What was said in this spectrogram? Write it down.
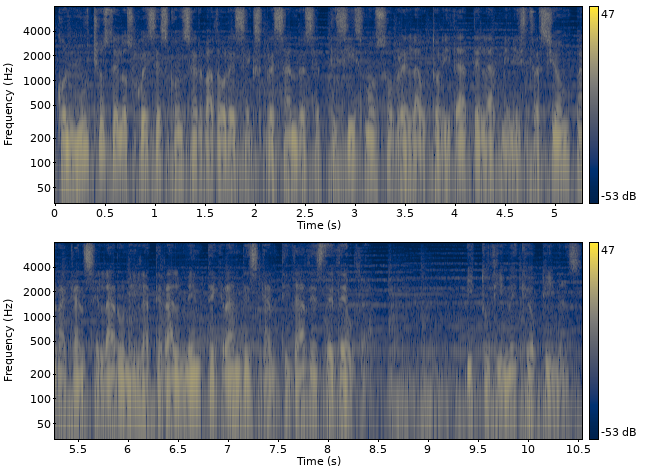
con muchos de los jueces conservadores expresando escepticismo sobre la autoridad de la administración para cancelar unilateralmente grandes cantidades de deuda. ¿Y tú dime qué opinas?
